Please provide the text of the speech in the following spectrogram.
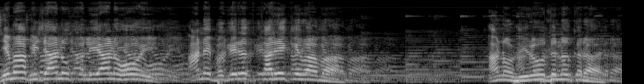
જેમાં બીજાનું કલ્યાણ હોય, આને ભગીરથ કાર્ય કહેવામાં. આનો વિરોધ ન કરાય.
